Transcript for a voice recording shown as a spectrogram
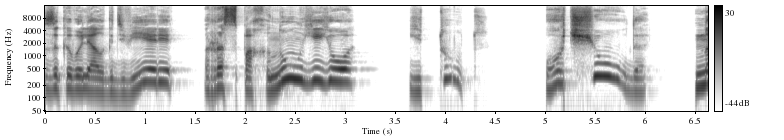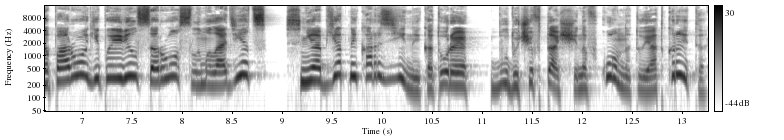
заковылял к двери, распахнул ее, и тут, о чудо! На пороге появился рослый молодец с необъятной корзиной, которая, будучи втащена в комнату и открыта,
